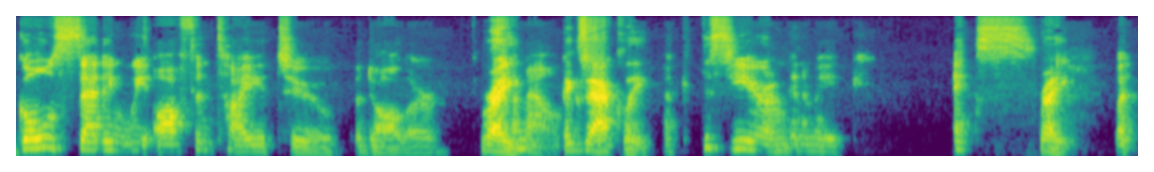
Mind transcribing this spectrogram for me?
goal setting, we often tie it to a dollar right amount. exactly Like this year, I'm going to make X. right But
